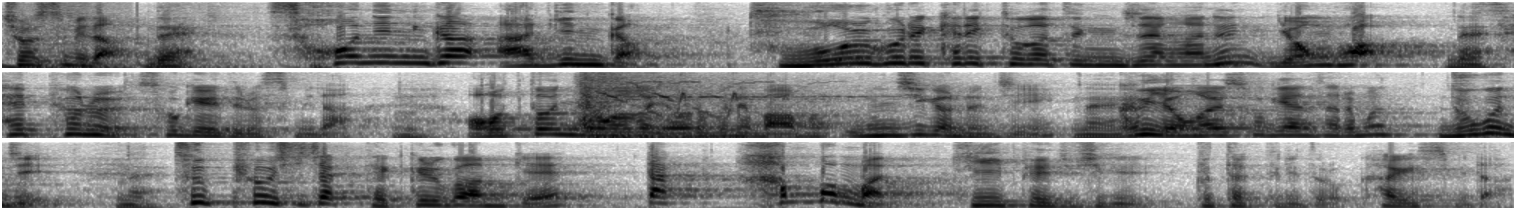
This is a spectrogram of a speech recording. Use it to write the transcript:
좋습니다. 네. 선인가 악인가 두 얼굴의 캐릭터가 등장하는 영화 네. 세 편을 소개해드렸습니다. 어떤 영화가 여러분의 마음을 움직였는지 네. 그 영화를 소개한 사람은 누군지 네. 투표 시작 댓글과 함께 딱 한 번만 기입해 주시길 부탁드리도록 하겠습니다.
